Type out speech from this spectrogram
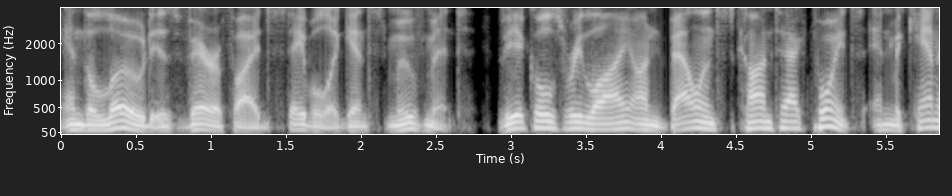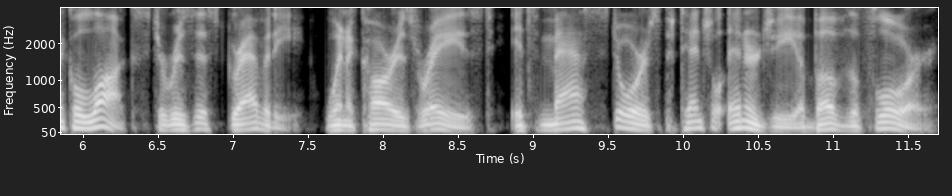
and the load is verified stable against movement. Vehicles rely on balanced contact points and mechanical locks to resist gravity. When a car is raised, its mass stores potential energy above the floor.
